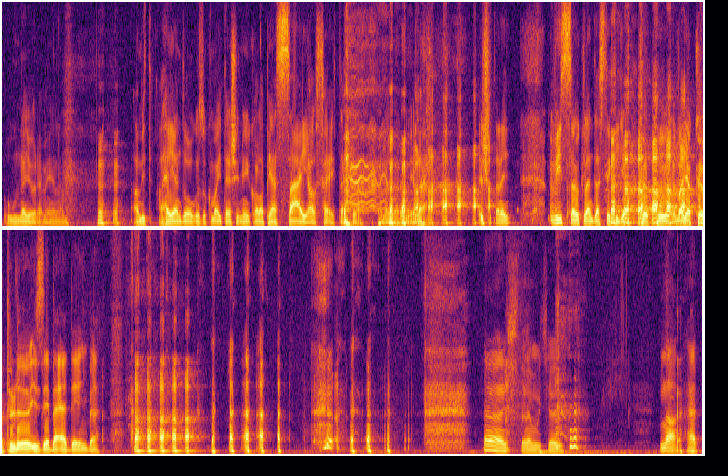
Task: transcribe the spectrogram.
Ú, nagyon remélem. Amit a helyen dolgozók mai teljesítményük alapján szájjal fejtek le. Nagyon remélem. És utána így visszaöklendezték így a köpő, vagy a köpülő izébe, edénybe. Á, Istenem, úgyhogy... Na, hát...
